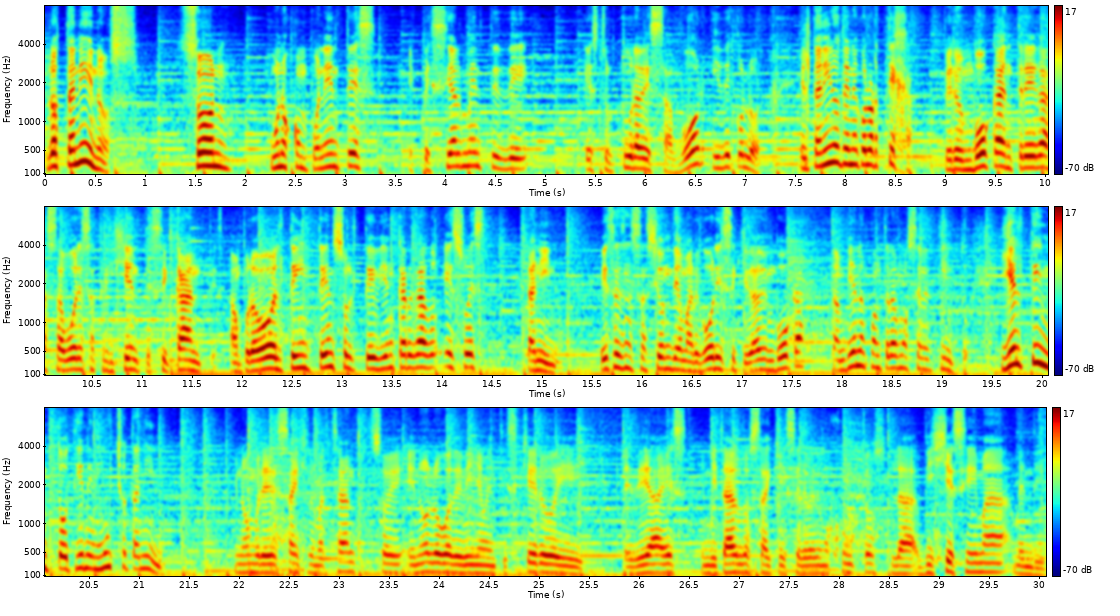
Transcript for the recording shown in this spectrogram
Los taninos son unos componentes especialmente de estructura de sabor y de color. El tanino tiene color teja, pero en boca entrega sabores astringentes, secantes. Han probado el té intenso, el té bien cargado, eso es tanino. Esa sensación de amargor y sequedad en boca también lo encontramos en el tinto. Y el tinto tiene mucho tanino. Mi nombre es Ángel Marchant, soy enólogo de Viña Ventisquero y la idea es invitarlos a que celebremos juntos la vigésima vendimia.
